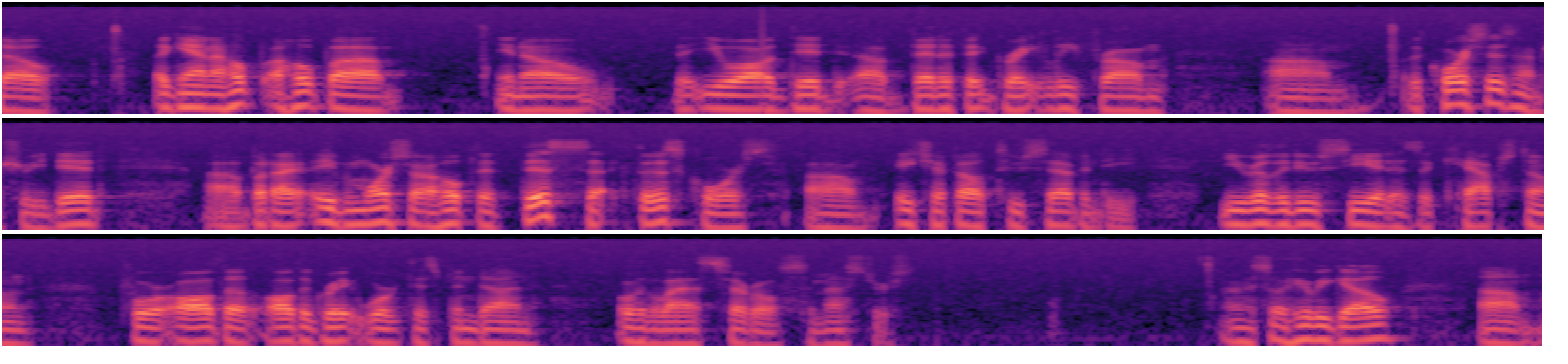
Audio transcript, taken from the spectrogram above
So, again, I hope I hope uh, you know that you all did uh, benefit greatly from um, the courses. I'm sure you did. Uh, but I, even more so, I hope that this this course, um, HFL 270, you really do see it as a capstone for all the all the great work that's been done over the last several semesters. Uh, so here we go, um,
